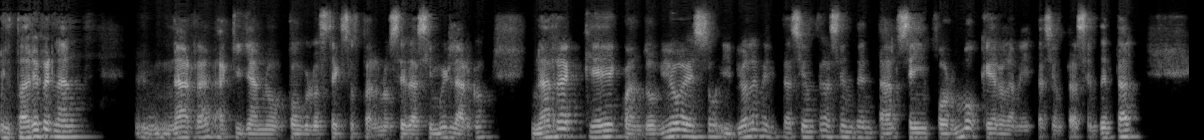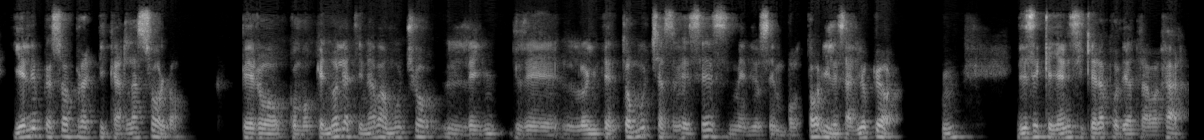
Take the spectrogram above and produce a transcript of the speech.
El padre Berlán eh, narra, aquí ya no pongo los textos para no ser así muy largo, narra que cuando vio eso y vio la meditación trascendental, se informó que era la meditación trascendental y él empezó a practicarla solo, pero como que no le atinaba mucho, lo intentó muchas veces, medio se embotó y le salió peor. Dice que ya ni siquiera podía trabajar.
